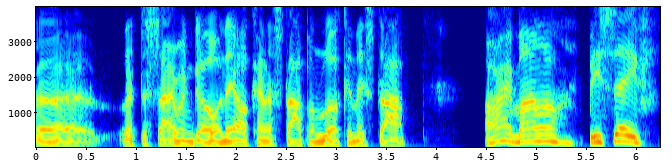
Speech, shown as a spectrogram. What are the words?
uh, let the siren go, and they all kind of stop and look, and they stop. All right, Milo, be safe.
